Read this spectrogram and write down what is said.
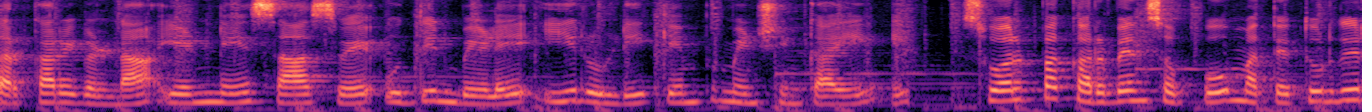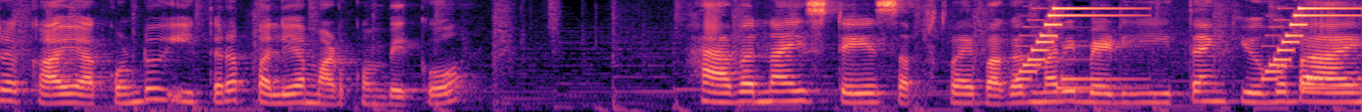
ತರಕಾರಿಗಳನ್ನ ಎಣ್ಣೆ, ಸಾಸಿವೆ ಉದ್ದಿನಬೇಳೆ ಈರುಳ್ಳಿ, ಕೆಂಪು ಮೆಣಸಿನ್ಕಾಯಿ, ಸ್ವಲ್ಪ ಕರ್ಬೇವಿನ ಸೊಪ್ಪು ಮತ್ತು ತುರಿದಿರೋ ಕಾಯಿ ಹಾಕ್ಕೊಂಡು ಈ ಥರ ಪಲ್ಯ ಮಾಡ್ಕೊಬೇಕು. Have a nice day subscribe ಆಗೋದು ಮರಿಬೇಡಿ. ಥ್ಯಾಂಕ್ ಯು ಬಾಯ್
